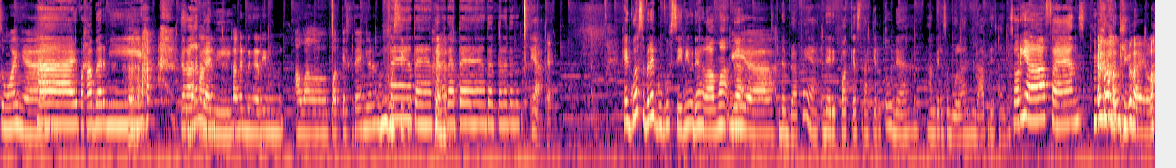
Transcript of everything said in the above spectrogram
Semuanya. Hai, apa kabar nih? Udah Sudah kangen gak nih? Kangen dengerin awal podcast kita yang gimana musik? Ya, Ya. kayak gue sebenarnya gugup sih ini udah lama nggak Iya. udah berapa ya dari podcast terakhir tuh udah hampir sebulan nggak update lagi sorry ya fans Gila ya lo.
